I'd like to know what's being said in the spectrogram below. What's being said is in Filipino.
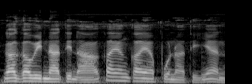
gagawin natin ah, kayang-kaya po natin yan.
